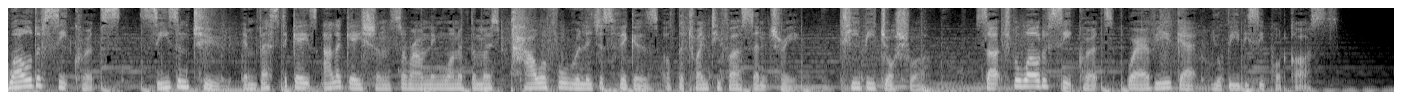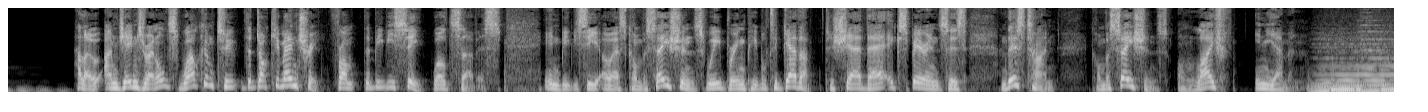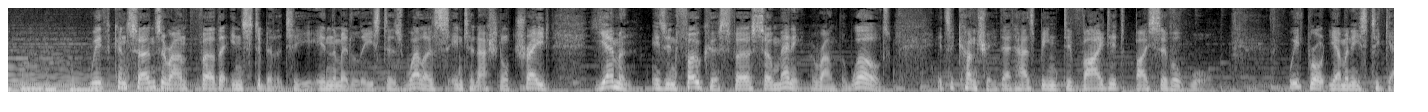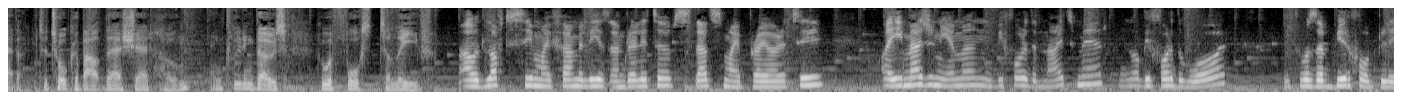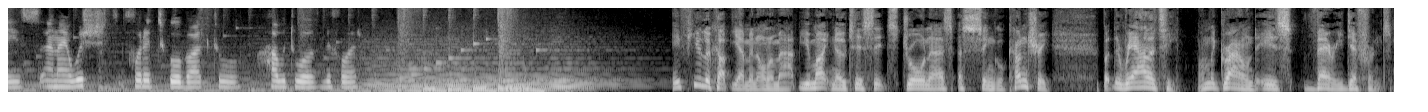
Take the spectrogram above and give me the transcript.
World of Secrets, Season 2 investigates allegations surrounding one of the most powerful religious figures of the 21st century, TB Joshua. Search for World of Secrets wherever you get your BBC podcasts. Hello, I'm James Reynolds. Welcome to the documentary from the BBC World Service. In BBC OS Conversations, we bring people together to share their experiences, and this time, conversations on life in Yemen. With concerns around further instability in the Middle East as well as international trade, Yemen is in focus for so many around the world. It's a country that has been divided by civil war. We've brought Yemenis together to talk about their shared home, including those who were forced to leave. I would love to see my families and relatives. That's my priority. I imagine Yemen before the nightmare, you know, before the war. It was a beautiful place, and I wish for it to go back to how it was before. If you look up Yemen on a map, you might notice it's drawn as a single country. But the reality on the ground is very different.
